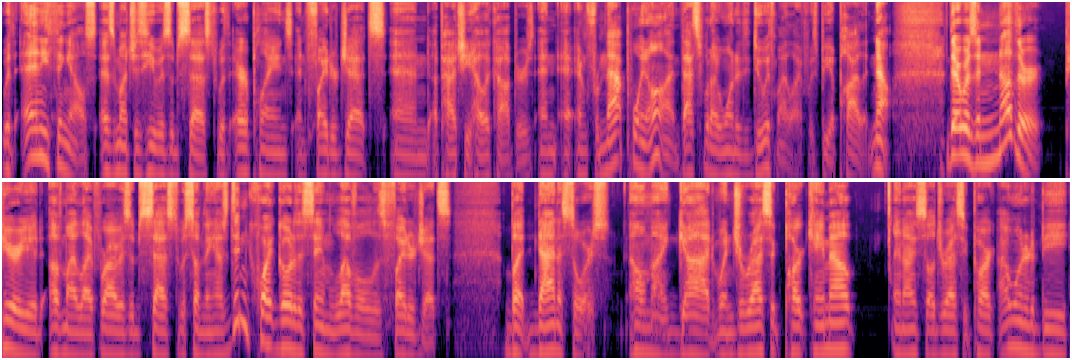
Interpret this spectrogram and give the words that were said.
with anything else as much as he was obsessed with airplanes and fighter jets and Apache helicopters. And and from that point on, that's what I wanted to do with my life was be a pilot. Now, there was another period of my life where I was obsessed with something else. Didn't quite go to the same level as fighter jets, but dinosaurs. Oh my god, when Jurassic Park came out, and I saw Jurassic Park, I wanted to be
